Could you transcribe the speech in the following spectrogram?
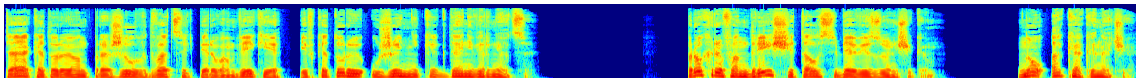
Та, которую он прожил в 21 веке и в которую уже никогда не вернется. Прохоров Андрей считал себя везунчиком. Ну, а как иначе?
